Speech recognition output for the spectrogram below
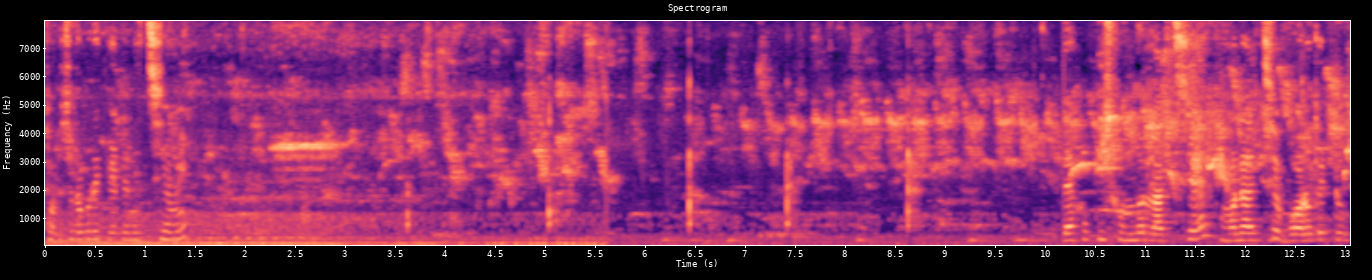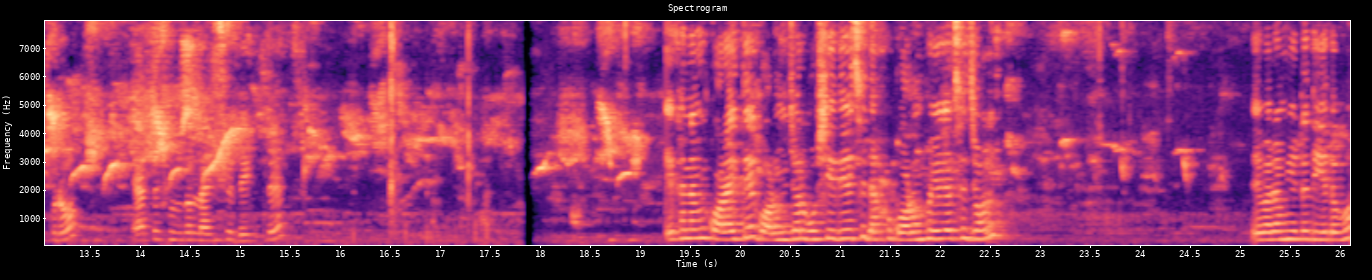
ছোট ছোট করে কেটে নিচ্ছি আমি। দেখো কি সুন্দর লাগছে। মনে হচ্ছে বরফের টুকরো। এত সুন্দর লাগছে দেখতে। এখানে আমি কড়াইতে গরম জল বসিয়ে দিয়েছি। দেখো গরম হয়ে গেছে জল। এবার আমি এটা দিয়ে দেবো।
